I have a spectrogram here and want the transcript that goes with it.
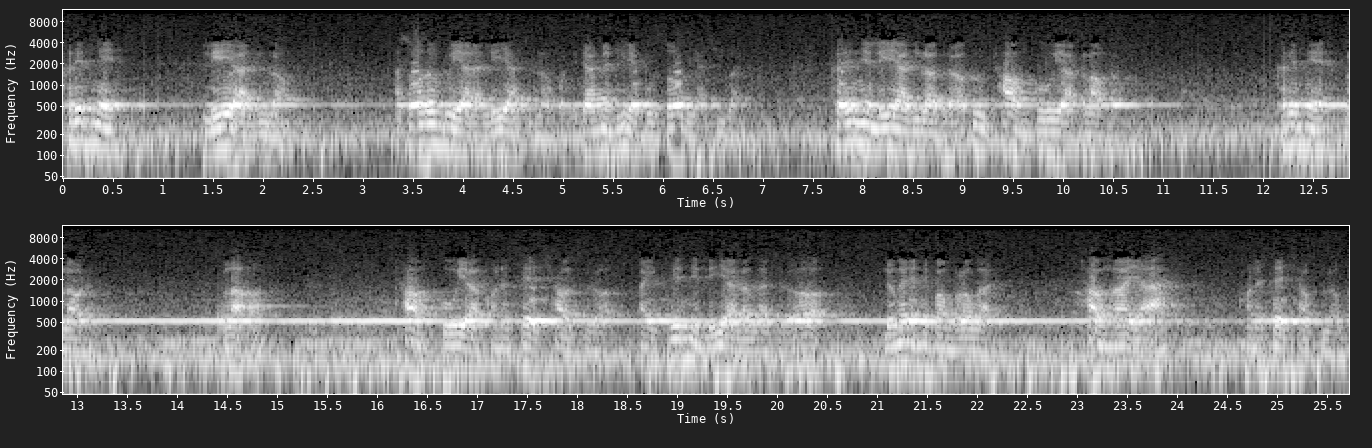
ခရစ်နှစ် 400လူလောက်အစောဆုံးတွေ့ရတာ400လူလောက်ပေါ့ဒါနဲ့ဒီတဲ့ကိုစောပြရရှိပါတယ်ခရစ်နှစ်400လူလောက်ဆိုတော့အခု1900ဘလောက်တော့ခရစ်နှစ်ဘလောက်တော့ဘလောက်1986ဆိုတော့အဲခရစ်နှစ်400လောက်ကဆိုတော့လွန်ခဲ့တဲ့နှစ်ပေါင်းဘယ်လောက်က1586လောက်က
